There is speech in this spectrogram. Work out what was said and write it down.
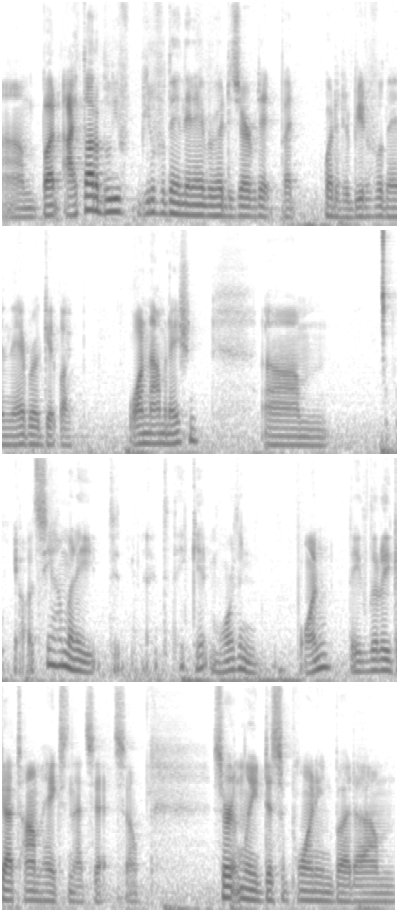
Um, but I thought a Beautiful Day in the Neighborhood deserved it. But what did a Beautiful Day in the Neighborhood get? Like one nomination. Yeah, let's see how many did, did they get more than one? They literally got Tom Hanks and that's it. So certainly disappointing, but um,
